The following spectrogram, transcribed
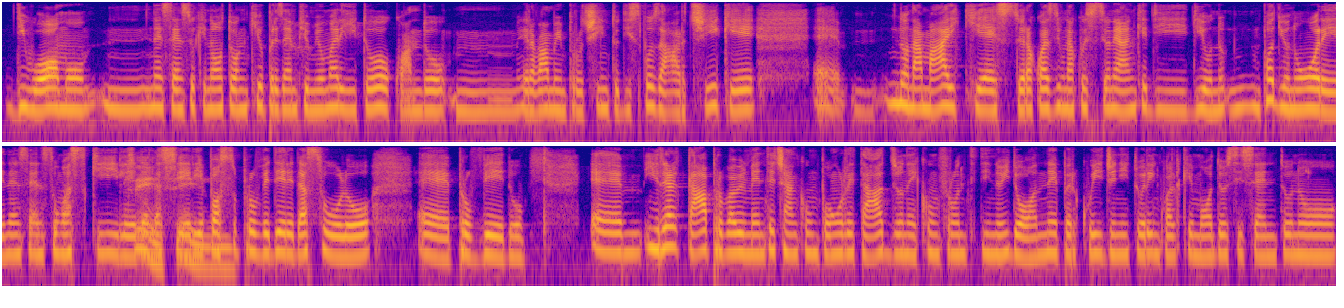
di uomo, mh, nel senso che noto anch'io, per esempio, mio marito, quando mh, eravamo in procinto di sposarci, che eh, non ha mai chiesto, era quasi una questione anche di, di ono- un po' di onore, nel senso maschile Sì, della sì, serie, posso provvedere da solo, eh, provvedo. Ehm, in realtà probabilmente c'è anche un po' un retaggio nei confronti di noi donne, per cui i genitori in qualche modo si sentono,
